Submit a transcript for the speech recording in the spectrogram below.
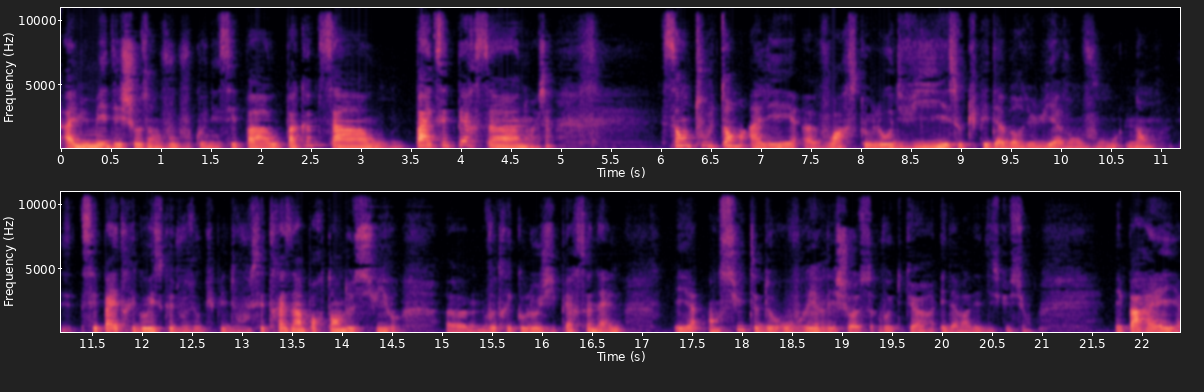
allumer des choses en vous que vous connaissez pas, ou pas comme ça, ou pas avec cette personne, ou machin sans tout le temps aller euh, voir ce que l'autre vit et s'occuper d'abord de lui avant vous. Non, c'est pas être égoïste que de vous occuper de vous. C'est très important de suivre euh, votre écologie personnelle et ensuite de rouvrir les choses, votre cœur et d'avoir des discussions. Et pareil,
